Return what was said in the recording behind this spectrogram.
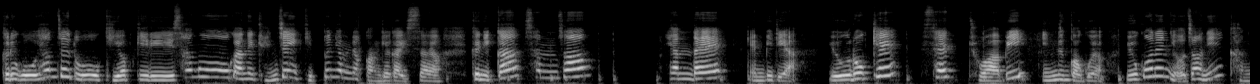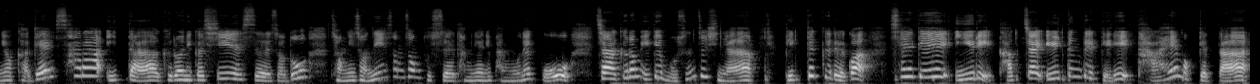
그리고 현재도 기업끼리 상호 간에 굉장히 깊은 협력 관계가 있어요. 그러니까 삼성, 현대, 엔비디아 요렇게 셋 조합이 있는 거고요. 요거는 여전히 강력하게 살아있다. 그러니까 CES에서도 정의선이 삼성 부스에 당연히 방문했고 자 그럼 이게 무슨 뜻이냐. 빅테크들과 세계의 1위 각자 1등들끼리 다 해먹겠다.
